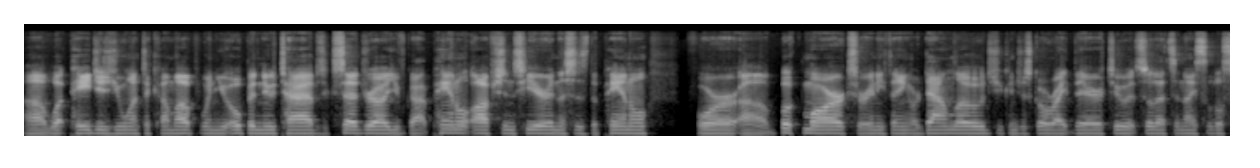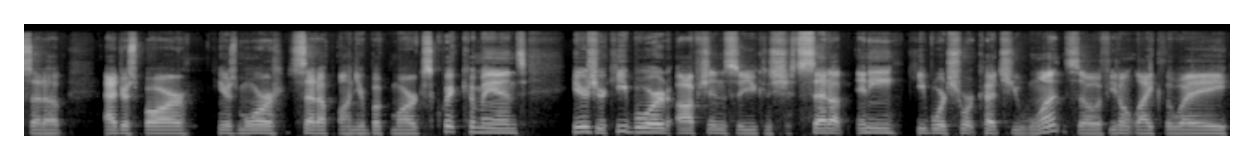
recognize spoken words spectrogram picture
uh, what pages you want to come up when you open new tabs, etc. You've got panel options here, and this is the panel for uh, bookmarks or anything or downloads. You can just go right there to it. So that's a nice little setup. Address bar. Here's more setup on your bookmarks. Quick commands. Here's your keyboard options. So you can set up any keyboard shortcuts you want. So if you don't like the way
